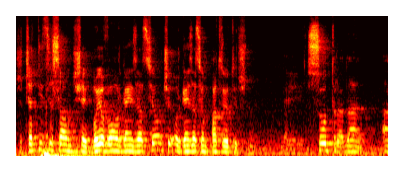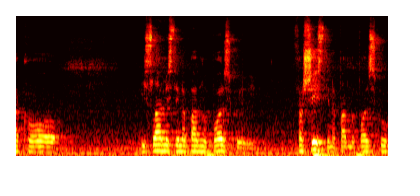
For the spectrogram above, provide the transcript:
czy Czetnicy są dzisiaj bojową organizacją, czy organizacją patriotyczną? Sutra dan, ako islamisti napadnu Poljsku ili fašisti napadnu Poljsku,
